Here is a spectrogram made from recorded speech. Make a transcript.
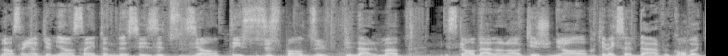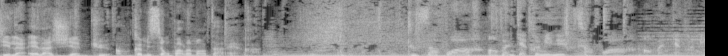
L'enseignant qui a mis enceinte une de ses étudiantes est suspendu finalement. Et scandale le hockey junior, Québec solidaire veut convoquer la LHJMQ en commission parlementaire. Tout savoir en 24 minutes. Tout savoir en 24 minutes.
